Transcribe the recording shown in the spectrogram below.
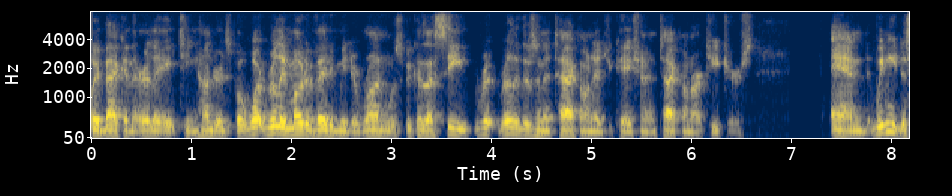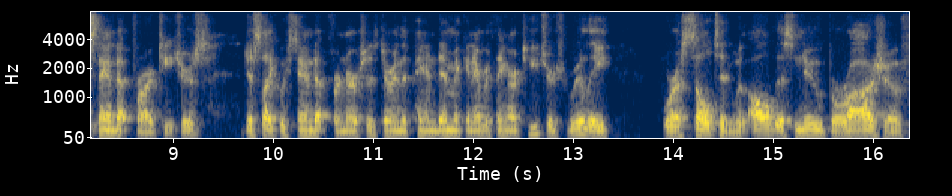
way back in the early 1800s. But what really motivated me to run was because I see really there's an attack on education, an attack on our teachers, and we need to stand up for our teachers, just like we stand up for nurses during the pandemic and everything. Our teachers really were assaulted with all this new barrage of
